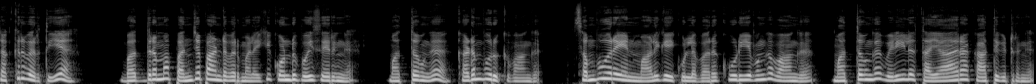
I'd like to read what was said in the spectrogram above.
சக்கரவர்த்திய பத்திரமா பஞ்சபாண்டவர் மலைக்கு கொண்டு போய் சேருங்க. மத்தவங்க கடம்பூருக்கு வாங்க. சம்புவரையன் மாளிகைக்குள்ள வரக்கூடியவங்க வாங்க. மத்தவங்க வெளியில தயாரா காத்துக்கிட்டுருங்க.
